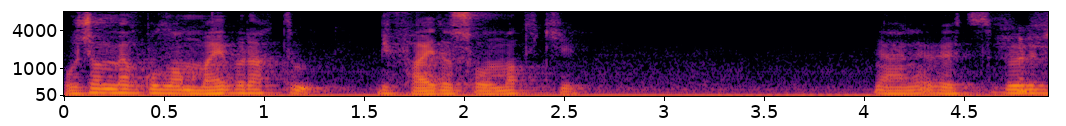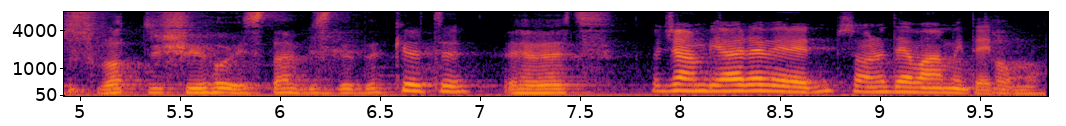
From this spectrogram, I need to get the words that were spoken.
Hocam ben kullanmayı bıraktım. Bir faydası olmadı ki. Yani evet böyle bir surat düşüyor o yüzden bizde de. Kötü. Evet. Hocam bir ara verelim sonra devam edelim. Tamam.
